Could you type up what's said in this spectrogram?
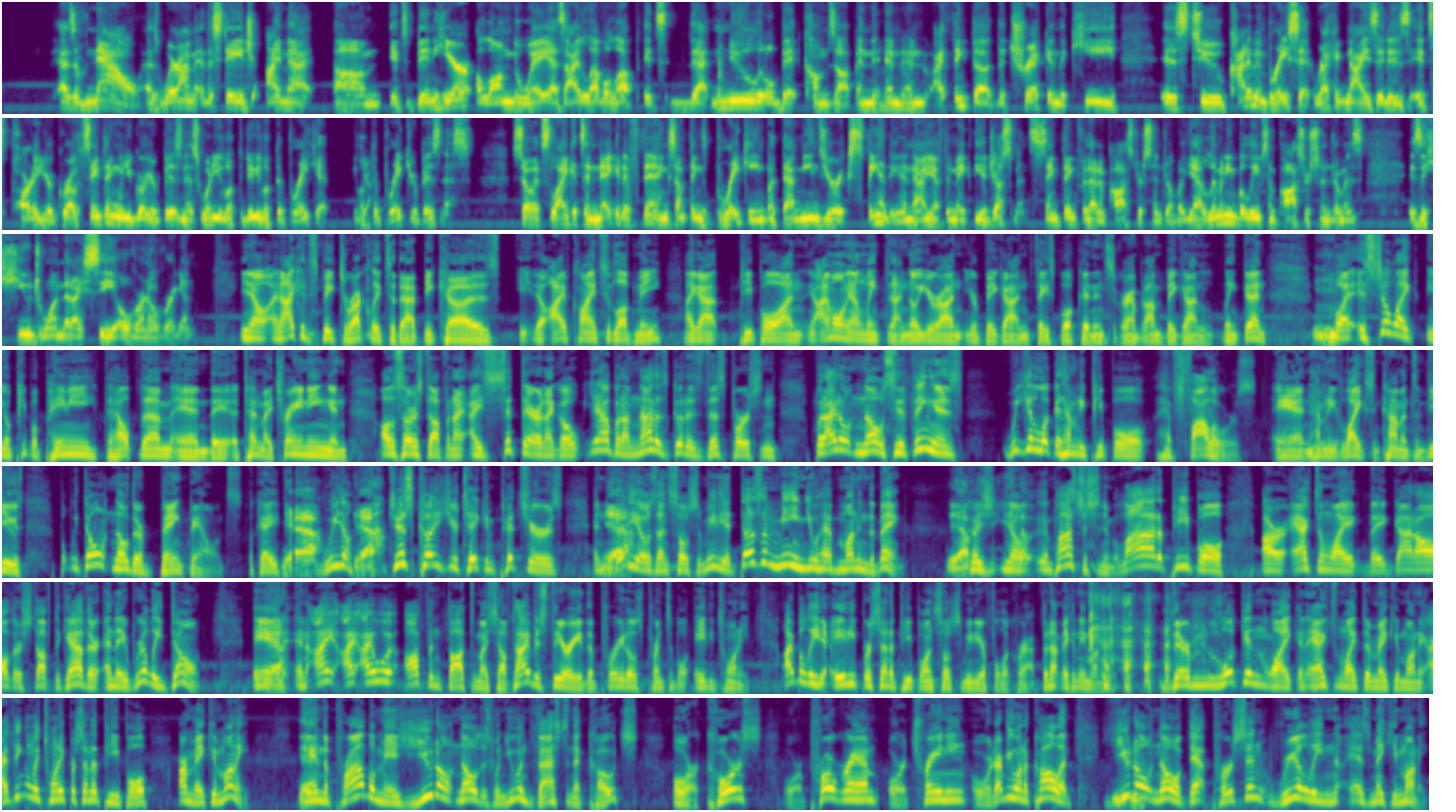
as of now, as where I'm at the stage I'm at, um, it's been here along the way. As I level up, it's that new little bit comes up, and mm-hmm. and and I think the the trick and the key is to kind of embrace it, recognize it as it's part of your growth. Same thing when you grow your business. What do you look to do? You look to break it. You look yeah. to break your business. So it's like it's a negative thing. Something's breaking, but that means you're expanding, and now you have to make the adjustments. Same thing for that imposter syndrome. But yeah, limiting beliefs, imposter syndrome is is a huge one that I see over and over again. You know, and I can speak directly to that because you know I have clients who love me. I got people on. You know, I'm only on LinkedIn. I know you're on. You're big on Facebook and Instagram, but I'm big on LinkedIn. Mm-hmm. But it's still like you know people pay me to help them, and they attend my training and all this other stuff. And I, I sit there and I go, yeah, but I'm not as good as this person. But I don't know. See, the thing is we can look at how many people have followers and how many likes and comments and views, but we don't know their bank balance. Okay. Yeah. We don't. Yeah. Just because you're taking pictures and yeah. videos on social media doesn't mean you have money in the bank. Yeah. Because, you know, yep. imposter syndrome, a lot of people are acting like they got all their stuff together and they really don't. And yeah. and I, I, I often thought to myself, I have this theory, the Pareto's principle, 80-20. I believe eighty percent of people on social media are full of crap. They're not making any money. they're looking like and acting like they're making money. I think only twenty percent of people are making money. Yeah. And the problem is you don't know this when you invest in a coach or a course or a program or a training or whatever you want to call it, you mm-hmm. don't know if that person really is making money.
